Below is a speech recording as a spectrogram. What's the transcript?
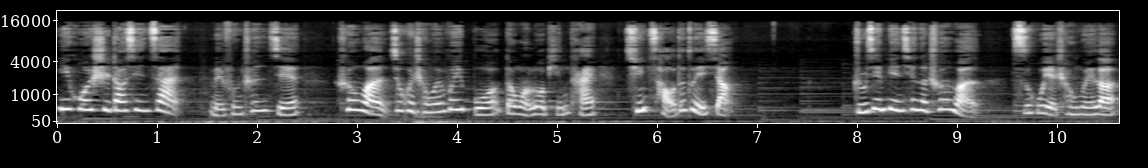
亦或是到现在每逢春节，春晚就会成为微博等网络平台群嘲的对象。逐渐变迁的春晚，似乎也成为了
